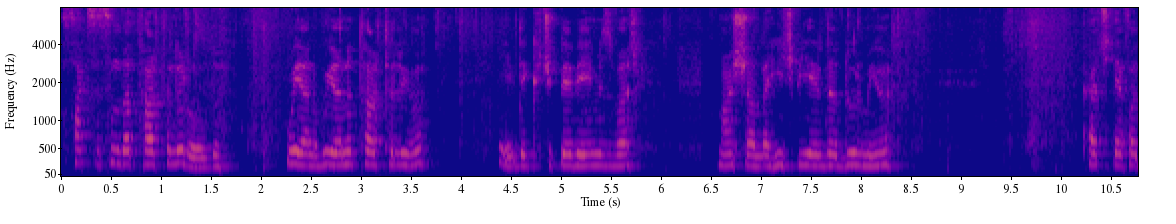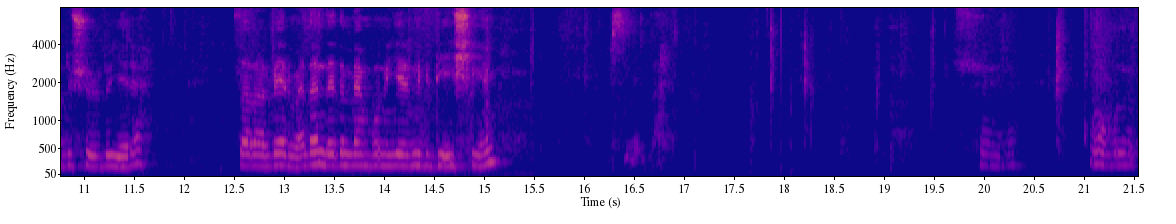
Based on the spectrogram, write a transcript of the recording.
saksısında tartılır oldu. Bu yanı bu yanı tartılıyor. Evde küçük bebeğimiz var. Maşallah hiçbir yerde durmuyor. Kaç defa düşürdü yere. Zarar vermeden dedim ben bunun yerini bir değişeyim. Bismillah. Şöyle. Ama bunun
